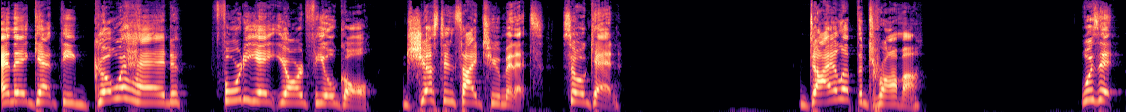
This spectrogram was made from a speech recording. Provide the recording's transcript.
And they get the go ahead 48 yard field goal just inside two minutes. So, again, dial up the drama. Was it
